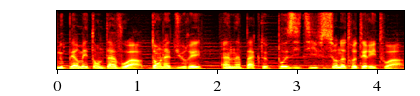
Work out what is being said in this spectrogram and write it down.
nous permettant d'avoir, dans la durée, un impact positif sur notre territoire.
